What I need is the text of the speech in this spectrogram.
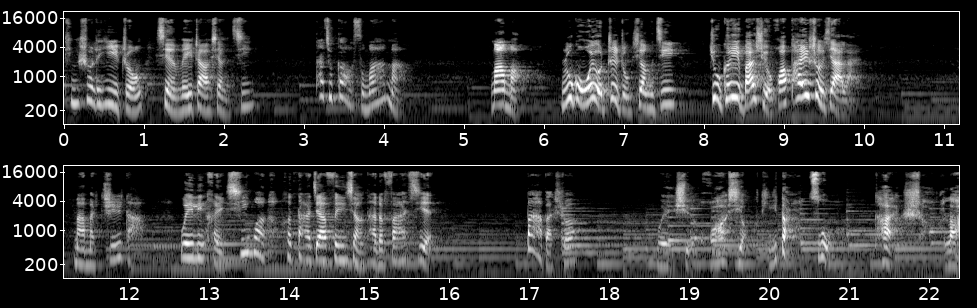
听说了一种显微照相机，他就告诉妈妈：“妈妈，如果我有这种相机，就可以把雪花拍摄下来。”妈妈知道。威利很希望和大家分享他的发现。爸爸说：“为雪花小题大做，太傻了。”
